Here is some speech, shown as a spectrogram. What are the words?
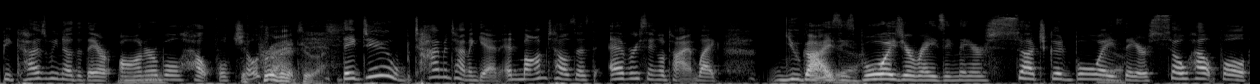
because we know that they are honorable helpful children Mm-hmm. proven it to us. they do time and time again and mom tells us every single time like you guys these boys you're raising they are such good boys Yeah. they are so helpful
